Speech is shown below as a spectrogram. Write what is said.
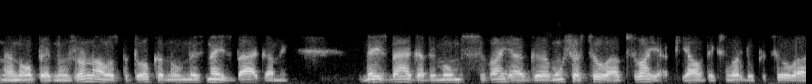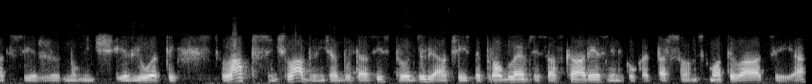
nopietnu žurnālos par to, ka, nu, mēs neizbēgami, neizbēgami mums vajag, mums šos cilvēkus vajag, jā, un, teiksim, varbūt, cilvēks ir, nu, ir ļoti labs, viņš labi, viņš varbūt tās izprot dziļāk šīs problēmas, ir saskāries, viņam ir kaut kāda personiska motivācija, jā.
